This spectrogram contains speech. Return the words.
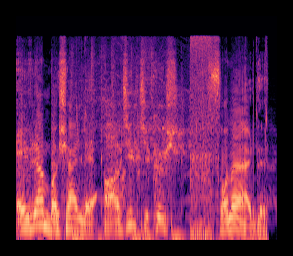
Evren Başer'le Acil Çıkış sona erdi.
